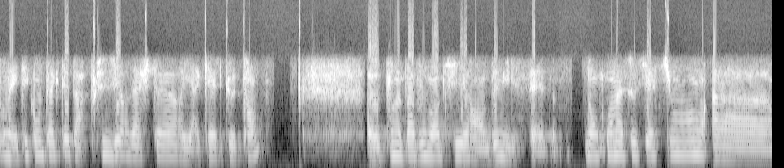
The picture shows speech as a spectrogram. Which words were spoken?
on a été contacté par plusieurs acheteurs il y a quelques temps. Euh, pour ne pas vous mentir, en 2016. Donc, mon association a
